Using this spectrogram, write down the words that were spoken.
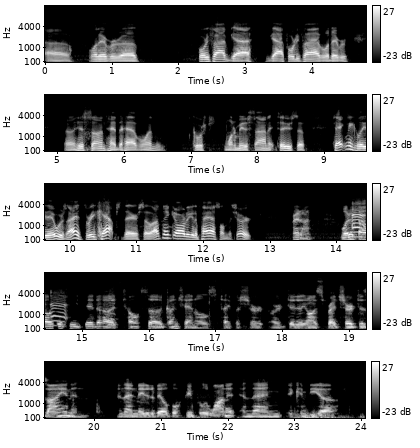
uh, whatever, uh, forty-five guy, guy forty-five, whatever. His son had to have one, and of course wanted me to sign it too. So technically, there was I had three caps there, so I think I ought to get a pass on the shirt. Right on. What Uh, about uh, if we did a Tulsa Gun Channels type of shirt, or did you know a Spreadshirt design and and then made it available for people who want it, and then it can be a you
